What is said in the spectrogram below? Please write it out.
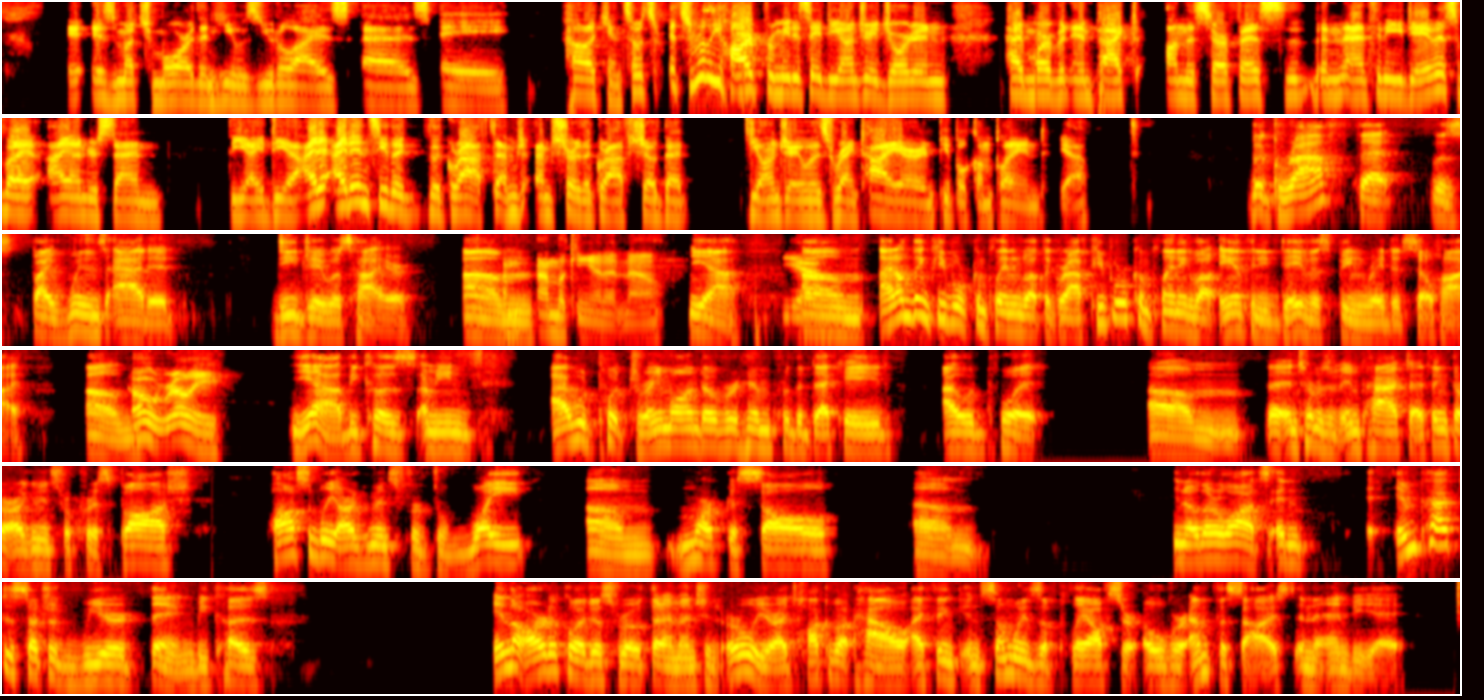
is much more than he was utilized as a Pelican. So it's it's really hard for me to say DeAndre Jordan had more of an impact on the surface than Anthony Davis, but I, I understand the idea. I, I didn't see the the graph. I'm I'm sure the graph showed that DeAndre was ranked higher and people complained. Yeah. The graph that was by wins added DJ was higher. Um, I'm, I'm, looking at it now. Yeah. Yeah. Um, I don't think people were complaining about the graph. People were complaining about Anthony Davis being rated so high. Um, oh, really? Yeah, because I mean, I would put Draymond over him for the decade. I would put, um, in terms of impact, I think there are arguments for Chris Bosh, possibly arguments for Dwight, um, Marc Gasol. Um, you know, there are lots, and impact is such a weird thing because in the article I just wrote that I mentioned earlier, I talk about how I think in some ways the playoffs are overemphasized in the NBA.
